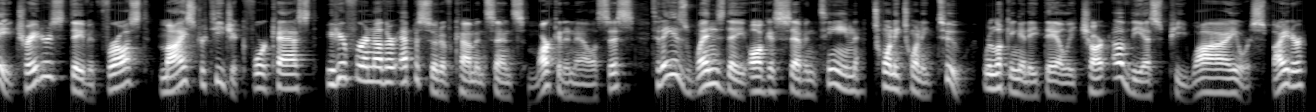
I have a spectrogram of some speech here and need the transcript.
Hey traders, David Frost, my strategic forecast. You're here for another episode of Common Sense Market Analysis. Today is Wednesday, August 17, 2022. We're looking at a daily chart of the SPY or SPDR,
